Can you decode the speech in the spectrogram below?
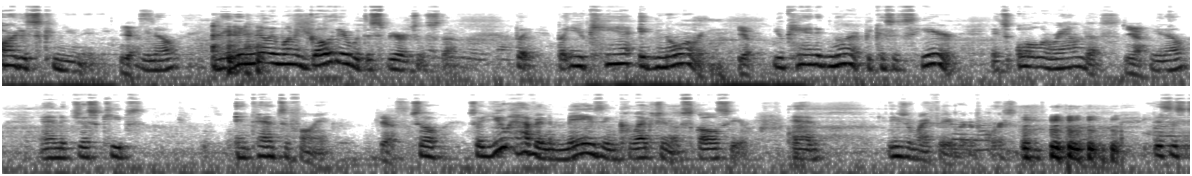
artist community. Yes. You know, and they didn't really want to go there with the spiritual stuff, but but you can't ignore it. Yep. You can't ignore it because it's here. It's all around us. Yeah. You know, and it just keeps intensifying. Yes. So so you have an amazing collection of skulls here, and these are my favorite, of course. This is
